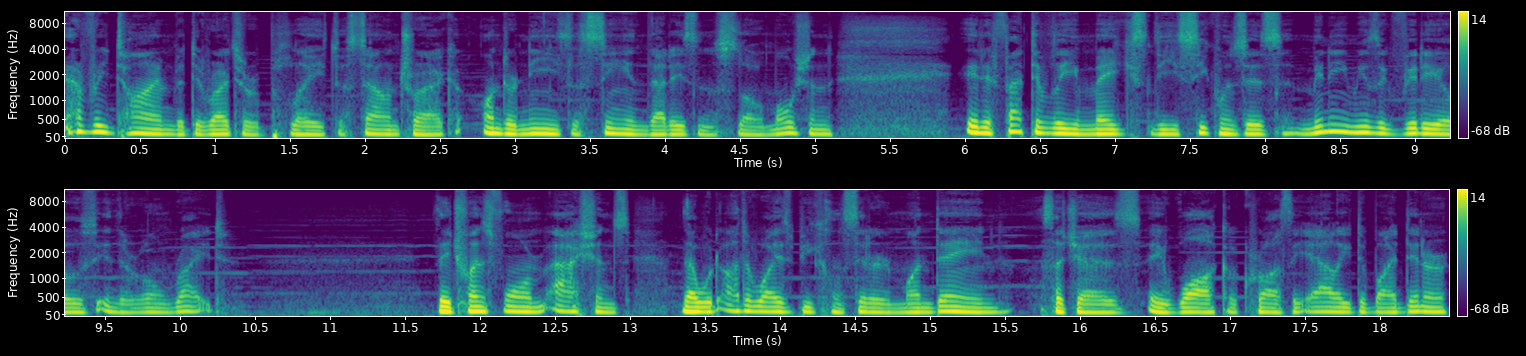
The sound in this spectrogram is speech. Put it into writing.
every time the director plays the soundtrack underneath the scene that is in slow motion, it effectively makes these sequences mini music videos in their own right. They transform actions that would otherwise be considered mundane, such as a walk across the alley to buy dinner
